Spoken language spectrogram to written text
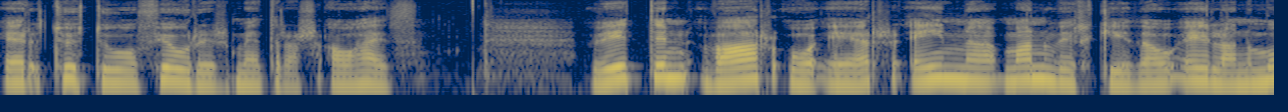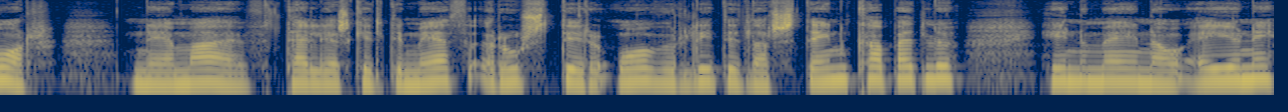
er 24 metrar á hæð. Vitin var og er eina mannvirkið á Eilanum Mór nema ef telja skildi með rústir ofur lítillar steinkapellu hinum einn á eigunni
